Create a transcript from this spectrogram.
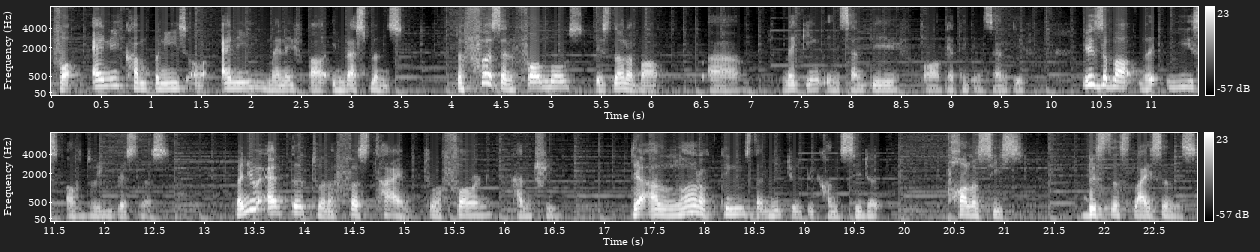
for any companies or any many uh, investments, the first and foremost is not about uh, making incentive or getting incentive. It's about the ease of doing business. When you enter to the first time to a foreign country, there are a lot of things that need to be considered. Policies, business license,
